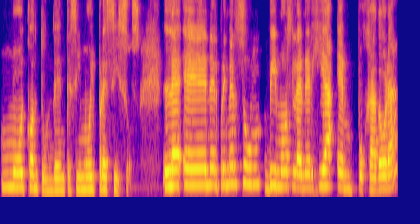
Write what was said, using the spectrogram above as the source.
muy contundentes y muy precisos. en el primer Zoom vimos la energía empujadora.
